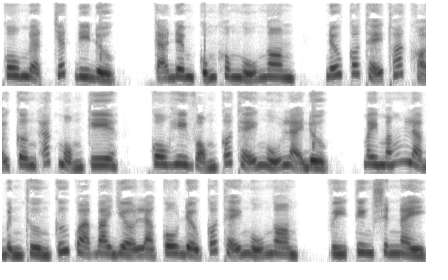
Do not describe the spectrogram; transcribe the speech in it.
cô mệt chết đi được, cả đêm cũng không ngủ ngon, nếu có thể thoát khỏi cơn ác mộng kia, cô hy vọng có thể ngủ lại được, may mắn là bình thường cứ qua 3 giờ là cô đều có thể ngủ ngon, vị tiên sinh này,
